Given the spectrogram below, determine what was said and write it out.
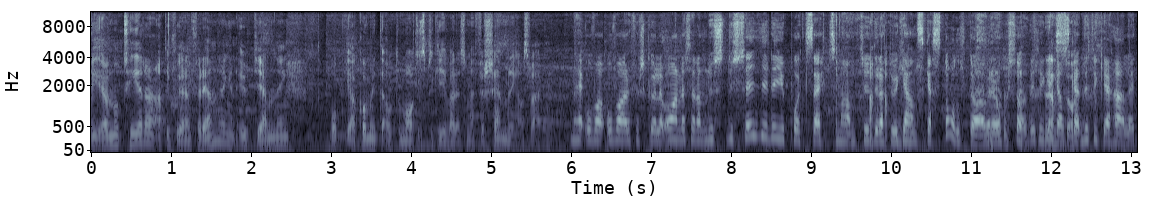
jag noterar att det sker en förändring, en utjämning och jag kommer inte automatiskt beskriva det som en försämring av Sverige. Nej, och, va, och varför skulle... Å andra sidan, du, du säger det ju på ett sätt som antyder att du är ganska stolt över det också. Det tycker jag, ganska, det tycker jag är härligt.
